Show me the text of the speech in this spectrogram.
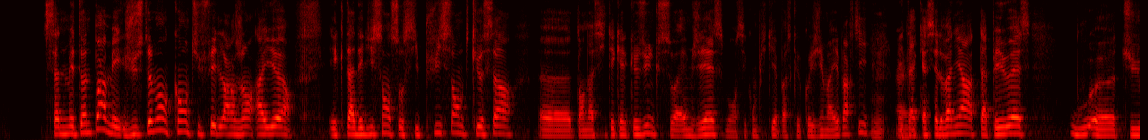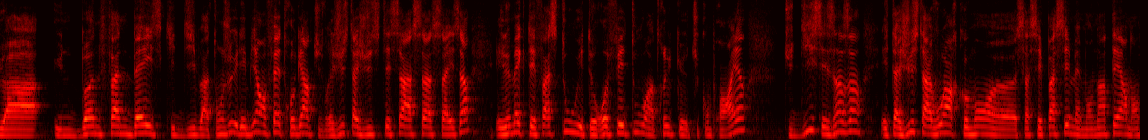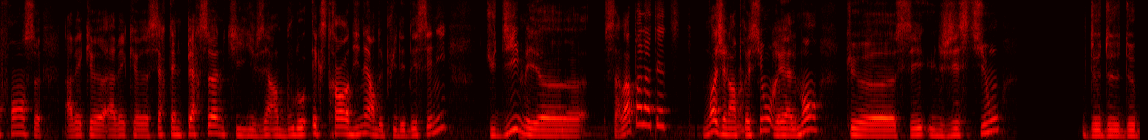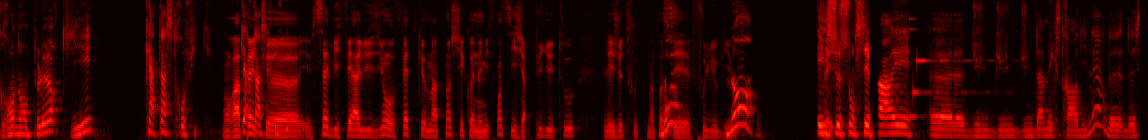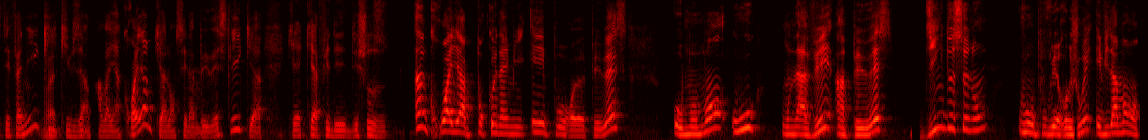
Ça ne m'étonne pas, mais justement, quand tu fais de l'argent ailleurs et que tu as des licences aussi puissantes que ça, euh, tu en as cité quelques-unes, que ce soit MGS, bon, c'est compliqué parce que Kojima est parti, Mm. mais Ouais. tu as Castlevania, tu as PES, où euh, tu as une bonne fanbase qui te dit bah ton jeu il est bien en fait, regarde, tu devrais juste ajuster ça, ça, ça et ça, et le mec t'efface tout et te refait tout, un truc que tu comprends rien, tu te dis c'est zinzin. Et tu as juste à voir comment euh, ça s'est passé même en interne en France avec, euh, avec certaines personnes qui faisaient un boulot extraordinaire depuis des décennies. Tu te dis mais ça va pas la tête. Moi j'ai l'impression réellement que c'est une gestion de, de, de grande ampleur qui est catastrophique. On rappelle que Catastrophique. Seb, il fait allusion au fait que maintenant, chez Konami France, ils gèrent plus du tout les jeux de foot. Maintenant, c'est full Yu-Gi-Oh! Non Et ils se sont séparés euh, d'une- dame extraordinaire, de, de Stéphanie, qui, Ouais. qui faisait un travail incroyable, qui a lancé la Mm. PES League, qui a, qui a- qui a fait des, des choses incroyables pour Konami et pour euh, PES, au moment où on avait un PES digne de ce nom, où on pouvait rejouer. Évidemment,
